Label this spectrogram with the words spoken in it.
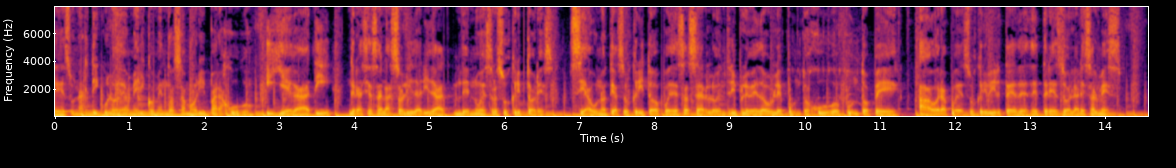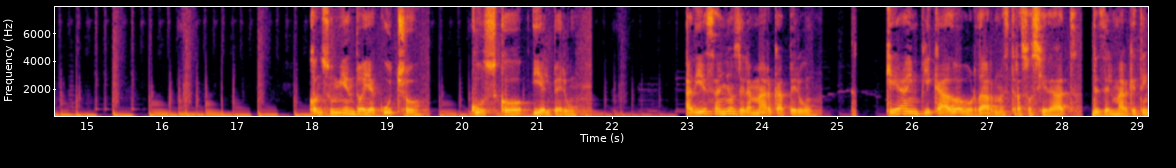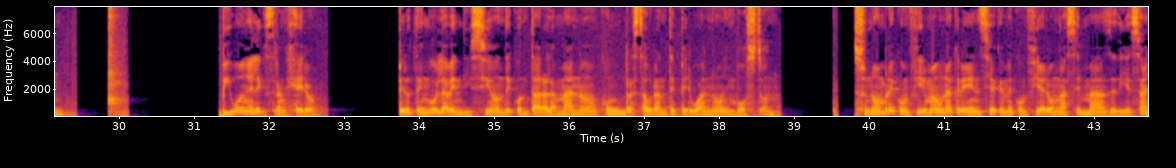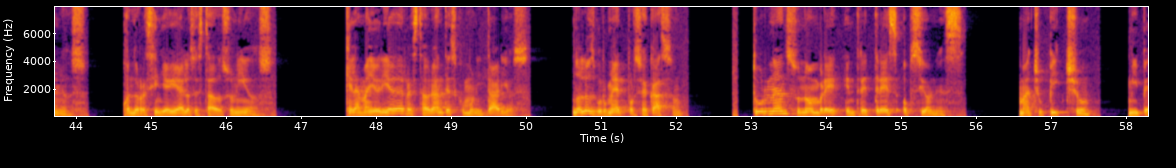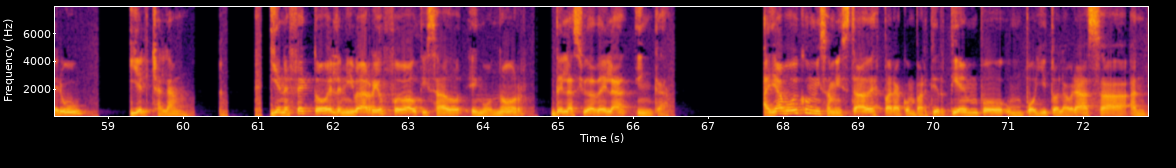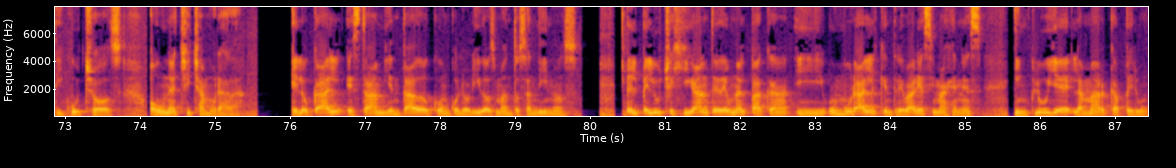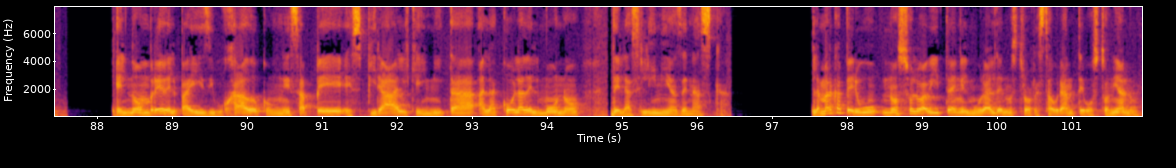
Este es un artículo de Américo Mendoza Mori para Jugo y llega a ti gracias a la solidaridad de nuestros suscriptores. Si aún no te has suscrito, puedes hacerlo en www.jugo.pe. Ahora puedes suscribirte desde 3 dólares al mes. Consumiendo Ayacucho, Cusco y el Perú. A 10 años de la marca Perú, ¿qué ha implicado abordar nuestra sociedad desde el marketing? Vivo en el extranjero, pero tengo la bendición de contar a la mano con un restaurante peruano en Boston. Su nombre confirma una creencia que me confiaron hace más de 10 años, cuando recién llegué a los Estados Unidos, que la mayoría de restaurantes comunitarios, no los gourmet por si acaso, turnan su nombre entre tres opciones, Machu Picchu, Mi Perú y El Chalán. Y en efecto, el de mi barrio fue bautizado en honor de la ciudadela inca. Allá voy con mis amistades para compartir tiempo, un pollito a la brasa, anticuchos o una chicha morada. El local está ambientado con coloridos mantos andinos, el peluche gigante de una alpaca y un mural que entre varias imágenes incluye la marca Perú el nombre del país dibujado con esa P espiral que imita a la cola del mono de las líneas de Nazca. La marca Perú no solo habita en el mural de nuestro restaurante bostoniano,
